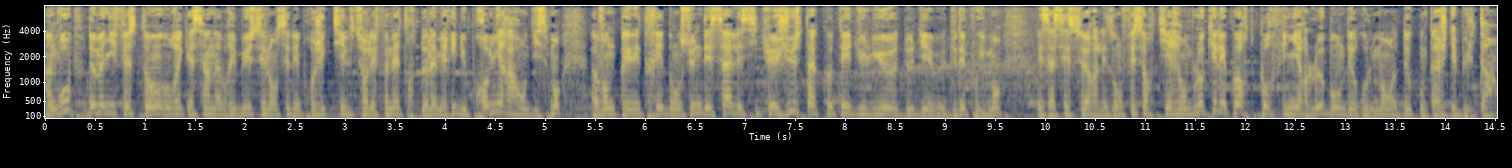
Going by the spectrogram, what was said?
Un groupe de manifestants aurait cassé un abribus et lancé des projectiles sur les fenêtres de la mairie du premier arrondissement avant de pénétrer dans une des salles situées juste à côté du lieu du dépouillement. Les assesseurs les ont fait sortir et ont bloqué les portes pour finir le bon déroulement de comptage des bulletins.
